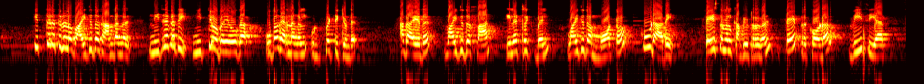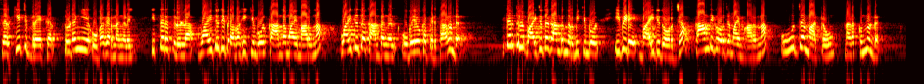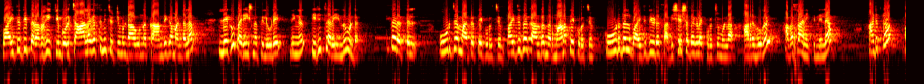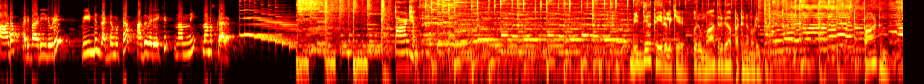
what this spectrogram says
ഇത്തരത്തിലുള്ള വൈദ്യുത കാന്തങ്ങൾ നിരവധി നിത്യോപയോഗ ഉപകരണങ്ങളിൽ ഉൾപ്പെട്ടിട്ടുണ്ട്. അതായത് വൈദ്യുത ഫാൻ ഇലക്ട്രിക് ബെൽ വൈദ്യുത മോട്ടോർ കൂടാതെ പേഴ്സണൽ കമ്പ്യൂട്ടറുകൾ tape recorder V circuit breaker തുടങ്ങിയ ഉപകരണങ്ങളിൽ ഇത്തരത്തിലുള്ള വൈദ്യുതി പ്രവഹിക്കുമ്പോൾ കാന്തമായി മാറുന്ന വൈദ്യുത കാന്തങ്ങൾ ഉപയോഗപ്പെടുത്താറുണ്ട്. ഇത്തരത്തിലുള്ള വൈദ്യുതകാന്തം നിർമ്മിക്കുമ്പോൾ ഇവിടെ വൈദ്യുതോർജം കാന്തികോർജമായി മാറുന്ന ഊർജമാറ്റവും നടക്കുന്നുണ്ട്. വൈദ്യുതി പ്രവഹിക്കുമ്പോൾ ചാലകത്തിന് ചുറ്റുമുണ്ടാകുന്ന കാന്തിക മണ്ഡലം ലഘു പരീക്ഷണത്തിലൂടെ നിങ്ങൾ തിരിച്ചറിയുന്നുമുണ്ട്. ഇത്തരത്തിൽ ഊർജമാറ്റത്തെക്കുറിച്ചും വൈദ്യുതകാന്ത നിർമ്മാണത്തെക്കുറിച്ചും കൂടുതൽ വൈദ്യുതിയുടെ സവിശേഷതകളെക്കുറിച്ചുമുള്ള അറിവുകൾ അവസാനിക്കുന്നില്ല. അടുത്ത പാഠം പരിപാടിയിലൂടെ വീണ്ടും കണ്ടുമുട്ടാം. അതുവരേക്കും നന്ദി നമസ്കാരം. പാഠം. വിദ്യാ കൈരളിക്ക് ഒരു മാതൃകാ പഠനമുറി. പാഠം.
